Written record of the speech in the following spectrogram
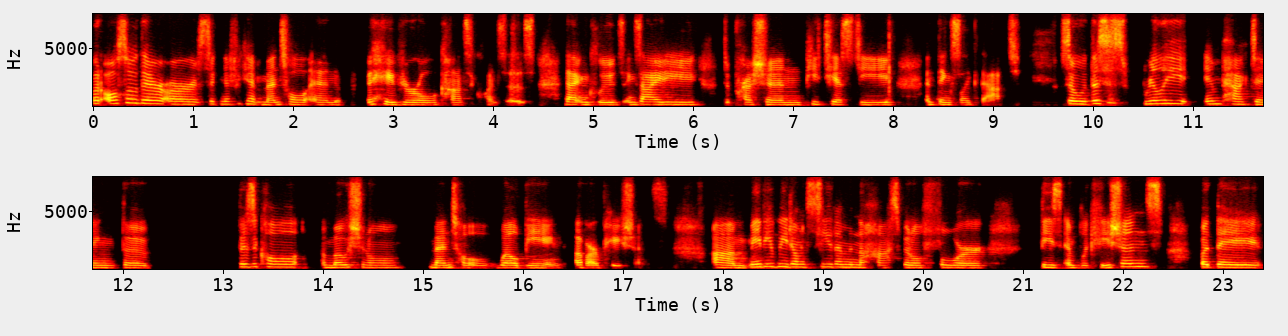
But also there are significant mental and behavioral consequences. That includes anxiety, depression, PTSD, and things like that. So this is really impacting the physical, emotional, mental well-being of our patients. Um, maybe we don't see them in the hospital for these implications, but they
